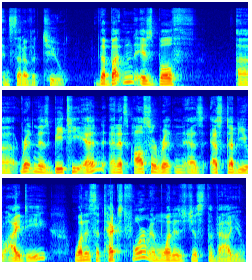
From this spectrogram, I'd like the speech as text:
instead of a 2. The button is both uh, written as BTN and it's also written as SWID. One is the text form and one is just the value.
